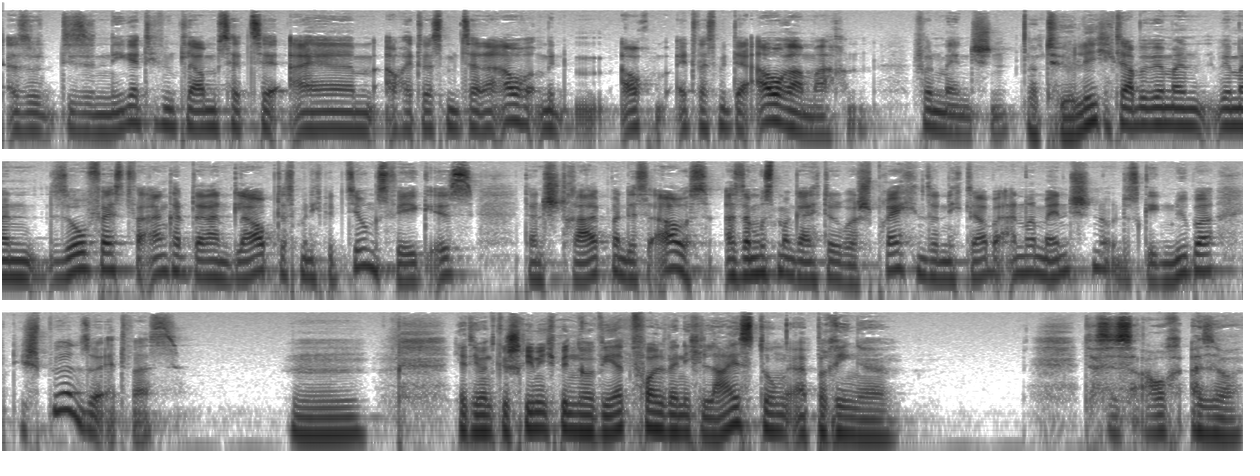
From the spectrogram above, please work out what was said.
also diese negativen Glaubenssätze ähm, auch etwas mit seiner Aura, mit, auch etwas mit der Aura machen von Menschen. Natürlich. Ich glaube, wenn man, wenn man so fest verankert daran glaubt, dass man nicht beziehungsfähig ist, dann strahlt man das aus. Also da muss man gar nicht darüber sprechen, sondern ich glaube, andere Menschen und das Gegenüber, die spüren so etwas. Hier hat jemand geschrieben, ich bin nur wertvoll, wenn ich Leistung erbringe. Das ist auch, also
